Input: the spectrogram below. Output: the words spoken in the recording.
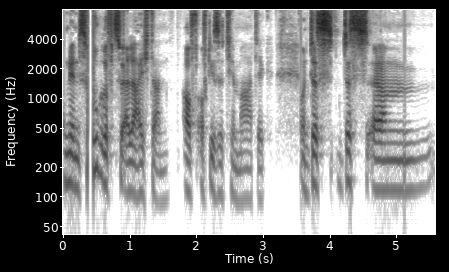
um den Zugriff zu erleichtern auf, auf diese Thematik. Und das, das ähm,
